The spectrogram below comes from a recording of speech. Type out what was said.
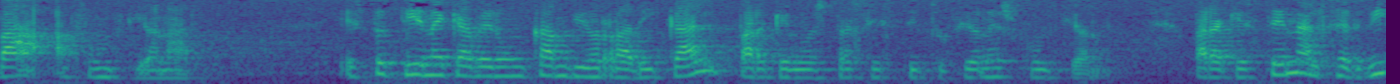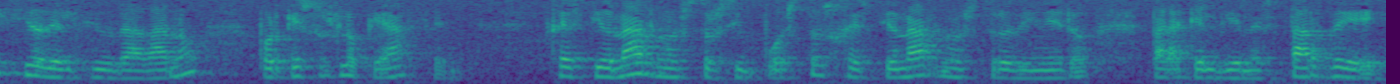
va a funcionar. Esto tiene que haber un cambio radical para que nuestras instituciones funcionen, para que estén al servicio del ciudadano, porque eso es lo que hacen gestionar nuestros impuestos, gestionar nuestro dinero para que el bienestar de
